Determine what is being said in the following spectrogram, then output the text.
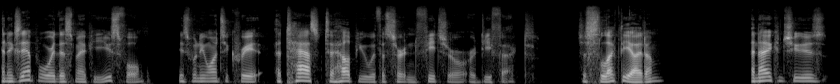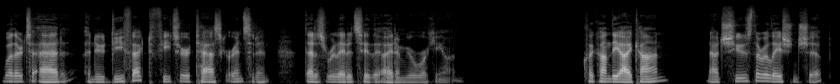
An example where this might be useful is when you want to create a task to help you with a certain feature or defect. Just select the item, and now you can choose whether to add a new defect, feature, task, or incident that is related to the item you're working on. Click on the icon, now choose the relationship,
